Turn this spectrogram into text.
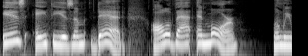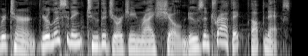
Is atheism dead? All of that and more when we return. You're listening to The Georgene Rice Show. News and traffic up next.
